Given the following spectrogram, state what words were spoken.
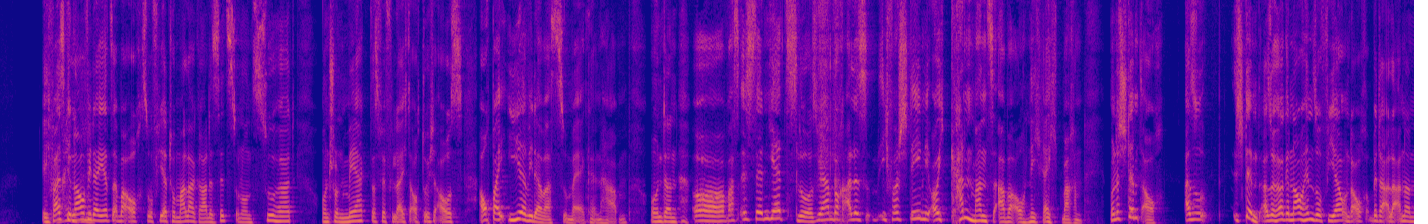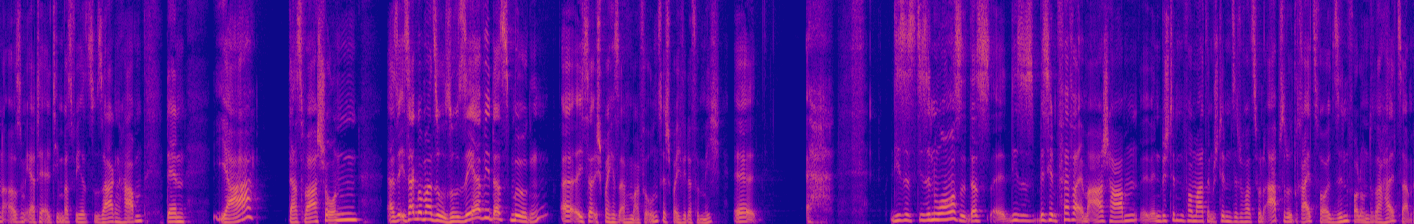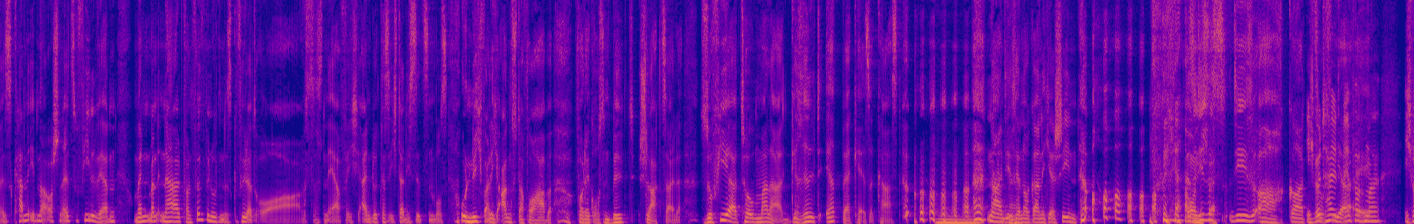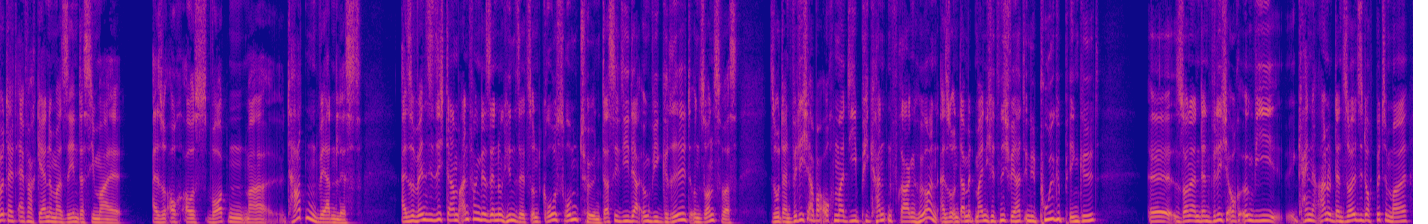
Ich weiß genau, wie da jetzt aber auch Sophia Tomalla gerade sitzt und uns zuhört und schon merkt, dass wir vielleicht auch durchaus auch bei ihr wieder was zu mäkeln haben. Und dann, oh, was ist denn jetzt los? Wir haben doch alles, ich verstehe nicht, euch kann man's aber auch nicht recht machen. Und es stimmt auch. Also, es stimmt. Also hör genau hin, Sophia, und auch bitte alle anderen aus dem RTL-Team, was wir hier zu sagen haben. Denn ja, das war schon, also ich sage mal so, so sehr wir das mögen, äh, ich, sag, ich spreche jetzt einfach mal für uns, jetzt spreche ich wieder für mich, äh, äh, dieses, diese Nuance, dass äh, dieses bisschen Pfeffer im Arsch haben, äh, in bestimmten Formaten, in bestimmten Situationen absolut reizvoll, sinnvoll und unterhaltsam ist, kann eben auch schnell zu viel werden. Und wenn man innerhalb von fünf Minuten das Gefühl hat, oh, ist das nervig, ein Glück, dass ich da nicht sitzen muss. Und nicht, weil ich Angst davor habe, vor der großen Bildschlagzeile. Sophia Tomalla grillt Erdbeerkäsecast. Nein, die ist ja noch gar nicht erschienen. also dieses, dieses, oh Gott. Ich würde halt einfach ey. mal, ich würde halt einfach gerne mal sehen, dass sie mal, also auch aus Worten mal Taten werden lässt. Also wenn sie sich da am Anfang der Sendung hinsetzt und groß rumtönt, dass sie die da irgendwie grillt und sonst was, so, dann will ich aber auch mal die pikanten Fragen hören. Also, und damit meine ich jetzt nicht, wer hat in den Pool gepinkelt, äh, sondern dann will ich auch irgendwie, keine Ahnung, dann soll sie doch bitte mal,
